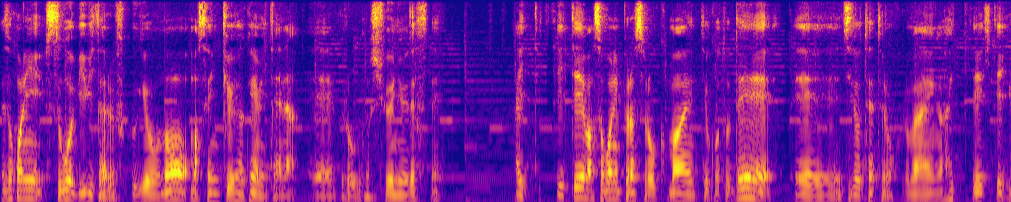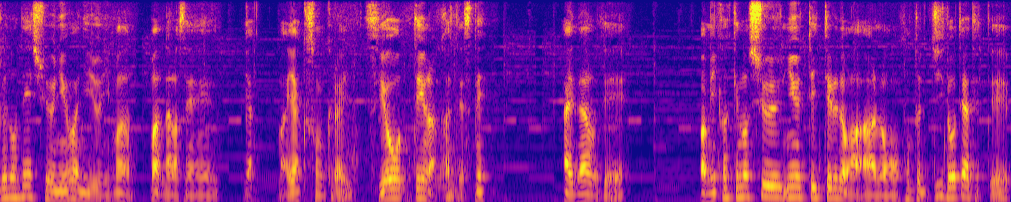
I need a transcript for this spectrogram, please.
でそこにすごいビビたる副業の、まあ、1900円みたいな、えーブログの収入ですね。入ってきていて、まあ、そこにプラス6万円ということで、えー、児童手当の6万円が入ってきているので、収入は22万、まあ、7000円、や、まあ、約そんくらいですよっていうような感じですね。はい、なので、まあ、見かけの収入って言ってるのは、あの、本当に児童手当ってね、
